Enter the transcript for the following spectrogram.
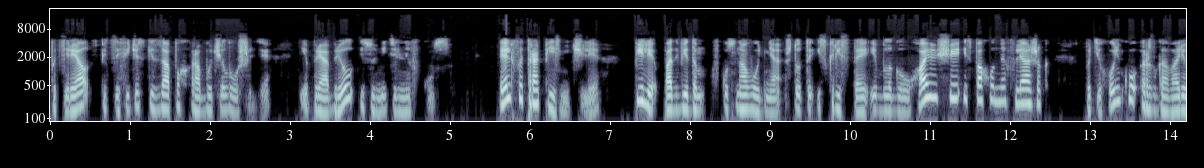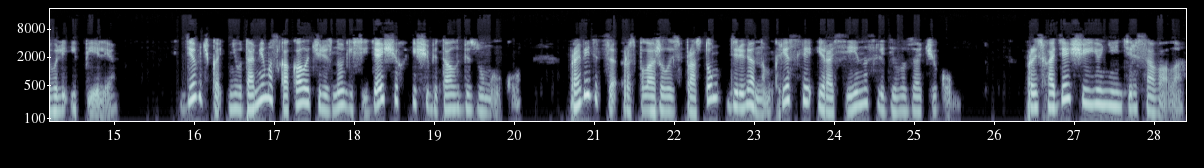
потерял специфический запах рабочей лошади и приобрел изумительный вкус. Эльфы трапезничали, пили под видом вкусноводня что-то искристое и благоухающее из походных фляжек, потихоньку разговаривали и пели. Девочка неутомимо скакала через ноги сидящих и щебетала безумолку. Провидица расположилась в простом деревянном кресле и рассеянно следила за очагом. Происходящее ее не интересовало.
